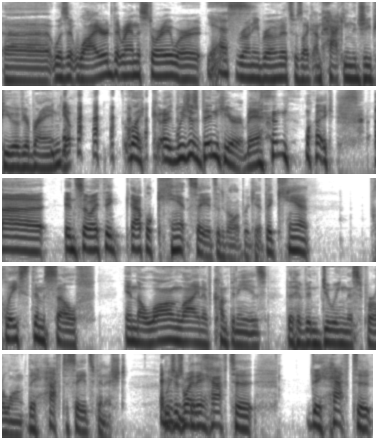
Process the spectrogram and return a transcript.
Uh, was it Wired that ran the story where Yes. Rony Abovitz was like, "I'm hacking the GPU of your brain." Yep. like uh, we just been here, man. like, uh, and so I think Apple can't say it's a developer kit. They can't place themselves in the long line of companies that have been doing this for a long. They have to say it's finished, And which is why they have to. They have to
